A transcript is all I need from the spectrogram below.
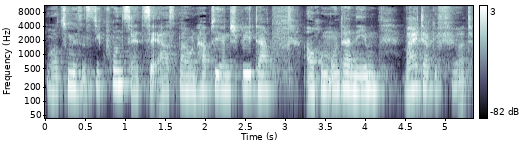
Oder zumindest die Grundsätze erstmal und habe sie dann später auch im Unternehmen weitergeführt.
